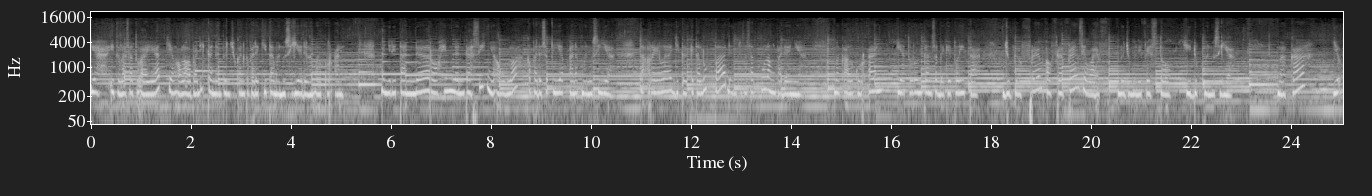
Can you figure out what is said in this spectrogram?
Ya, itulah satu ayat yang Allah abadikan dan tunjukkan kepada kita manusia dalam Al-Qur'an menjadi tanda rohim dan kasihnya Allah kepada setiap anak manusia. Tak rela jika kita lupa dan tersesat pulang padanya. Maka Al-Quran ia turunkan sebagai pelita, juga frame of reference life menuju manifesto hidup manusia. Maka, yuk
